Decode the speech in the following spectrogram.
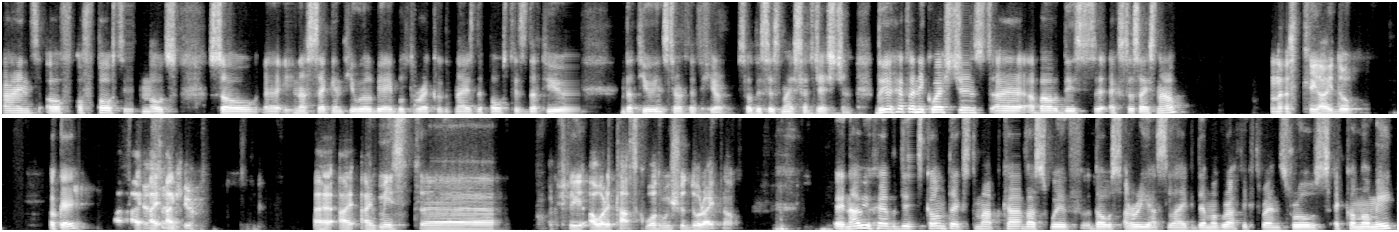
kinds of, of post-it notes. So in a second, you will be able to recognize the post-its that you that you inserted here. So this is my suggestion. Do you have any questions about this exercise now? Honestly, I do. Okay. I, yes, I, thank I, you. I, I missed uh, actually our task, what we should do right now. And now you have this context map canvas with those areas like demographic trends, rules, economy,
